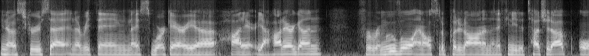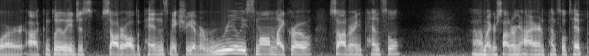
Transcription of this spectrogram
you know, screw set and everything, nice work area, hot air, yeah, hot air gun for removal and also to put it on and then if you need to touch it up or uh, completely just solder all the pins, make sure you have a really small micro soldering pencil, uh, micro soldering iron pencil tip.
